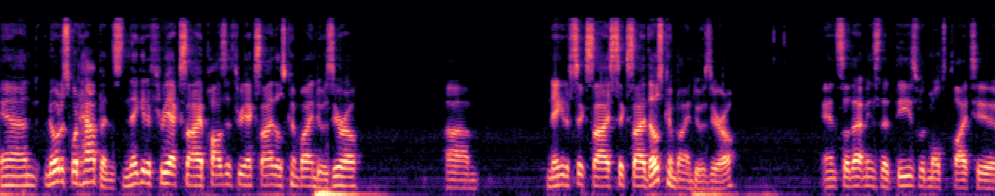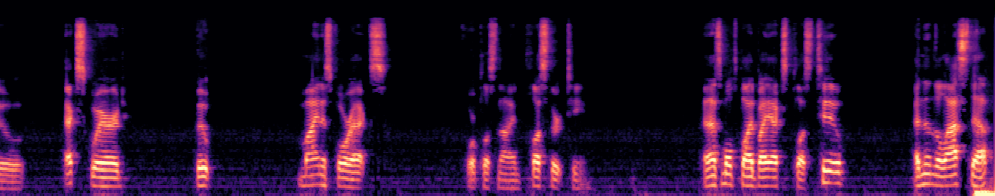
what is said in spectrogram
And notice what happens. Negative 3xi, positive 3xi, those combine to a 0. Um, negative 6i, 6i, those combine to a 0. And so that means that these would multiply to x squared, boop, minus 4x, 4 plus 9, plus 13. And that's multiplied by x plus 2. And then the last step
